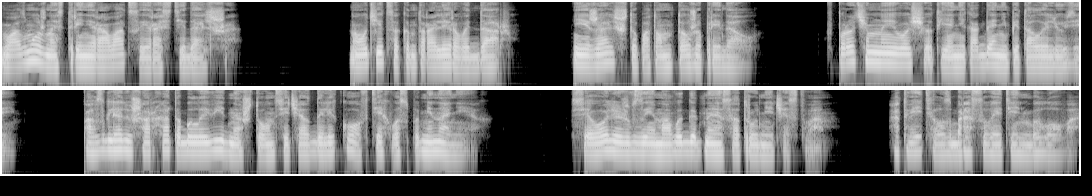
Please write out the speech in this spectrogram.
Возможность тренироваться и расти дальше. Научиться контролировать дар. И жаль, что потом тоже предал. Впрочем, на его счет я никогда не питал иллюзий. По взгляду Шархата было видно, что он сейчас далеко, в тех воспоминаниях. «Всего лишь взаимовыгодное сотрудничество», — ответил, сбрасывая тень былого.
